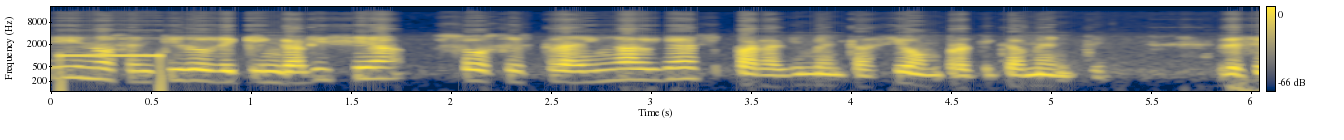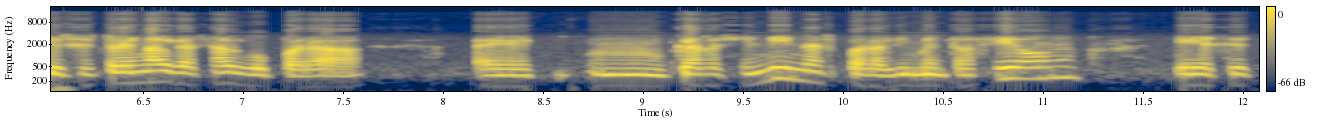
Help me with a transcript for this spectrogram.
sí, no sentido de que en Galicia só se extraen algas para alimentación prácticamente. É dicir, se extraen algas algo para eh, mm, carraxeninas, para alimentación, eh, se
